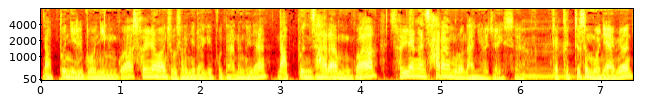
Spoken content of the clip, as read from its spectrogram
나쁜 일본인과 선량한 조선이라기보다는 그냥 나쁜 사람과 선량한 사람으로 나뉘어져 있어요. 음. 그러니까 그 뜻은 뭐냐면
